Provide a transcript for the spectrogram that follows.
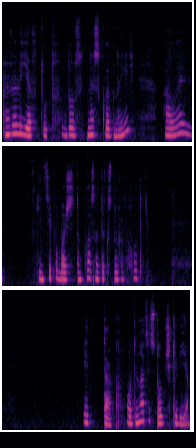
рельєф тут досить нескладний, але в кінці побачите, там класна текстура виходить. І так, 11 стовпчиків є.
